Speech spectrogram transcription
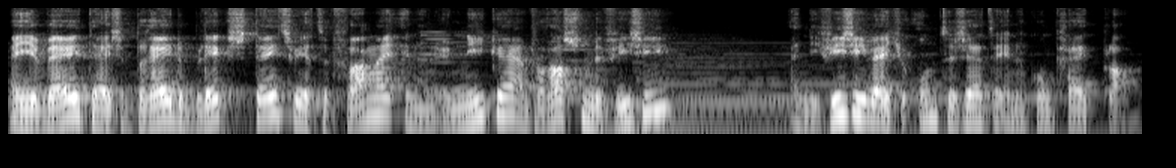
En je weet deze brede blik steeds weer te vangen in een unieke en verrassende visie. En die visie weet je om te zetten in een concreet plan.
